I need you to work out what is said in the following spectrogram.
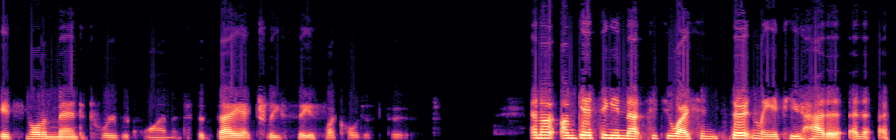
it's not a mandatory requirement that they actually see a psychologist first. And I, am guessing in that situation, certainly if you had a, a,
